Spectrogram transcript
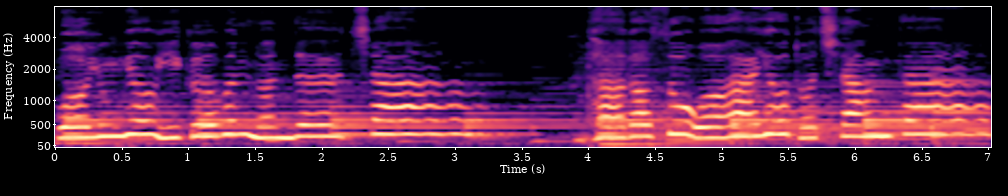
我拥有一个温暖的家，它告诉我爱有多强大。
